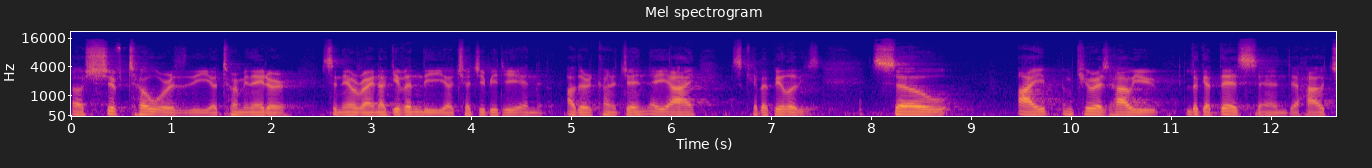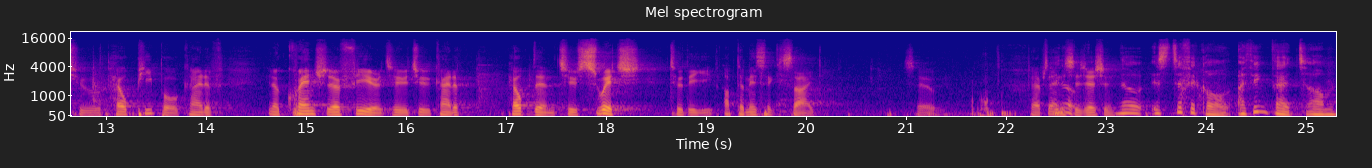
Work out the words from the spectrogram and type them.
uh, shift towards the uh, Terminator scenario right now, given the uh, ChatGPT and other kind of Gen AI capabilities. So I am curious how you look at this and how to help people kind of, you know, quench their fear, to, to kind of help them to switch to the optimistic side. So perhaps any you know, suggestion? No, it's difficult. I think that, um,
